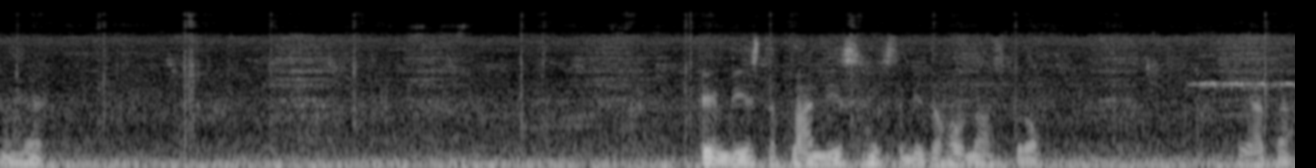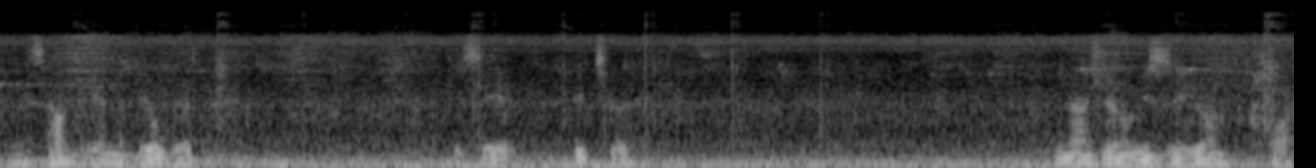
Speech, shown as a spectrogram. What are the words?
Right Here. This the plan. This used to be the whole hospital. Yeah, that is how they gonna build it. You see it picture. National Museum Clark.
